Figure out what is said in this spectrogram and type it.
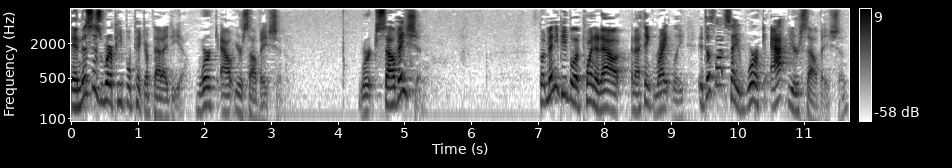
And this is where people pick up that idea work out your salvation. Work salvation. But many people have pointed out, and I think rightly, it does not say work at your salvation.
